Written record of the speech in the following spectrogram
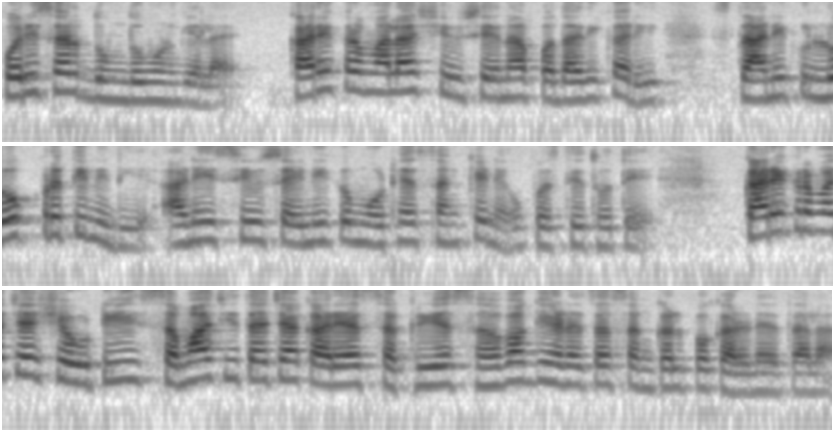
परिसर दुमदुमून गेलाय. कार्यक्रमाला शिवसेना पदाधिकारी स्थानिक लोकप्रतिनिधी आणि शिवसैनिक मोठ्या संख्येने उपस्थित होते. कार्यक्रमाच्या शेवटी समाजहिताच्या कार्यात सक्रिय सहभाग घेण्याचा संकल्प करण्यात आला.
